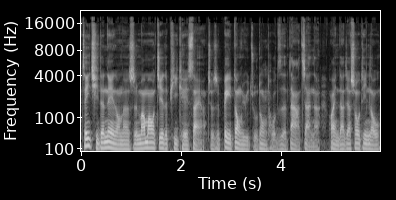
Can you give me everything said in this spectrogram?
这一期的内容呢是猫猫街的 PK 赛啊，就是被动与主动投资的大战啊，欢迎大家收听喽。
